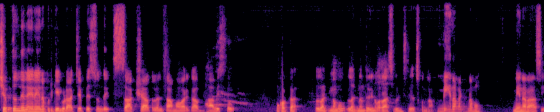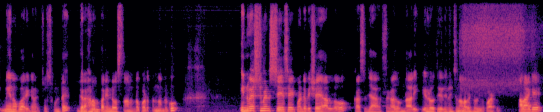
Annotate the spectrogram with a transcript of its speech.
చెప్తుంది నేనైనప్పటికీ కూడా చెప్పిస్తుంది సాక్షాత్ లలిత అమ్మవారిగా భావిస్తూ ఒక్కొక్క లగ్నము లగ్నం తెలియని రాశి గురించి తెలుసుకుందాం. మీన లగ్నము మీన రాశి మీనం వారి కనుక చూసుకుంటే గ్రహణం పన్నెండవ స్థానంలో పడుతున్నందుకు ఇన్వెస్ట్మెంట్స్ చేసేటువంటి విషయాల్లో కాస్త జాగ్రత్తగా ఉండాలి. ఏడవ తేదీ నుంచి నలభై రోజుల పాటు. అలాగే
